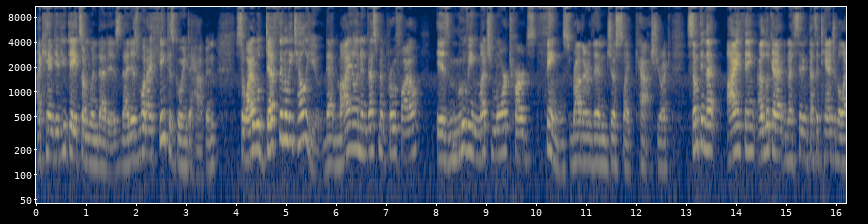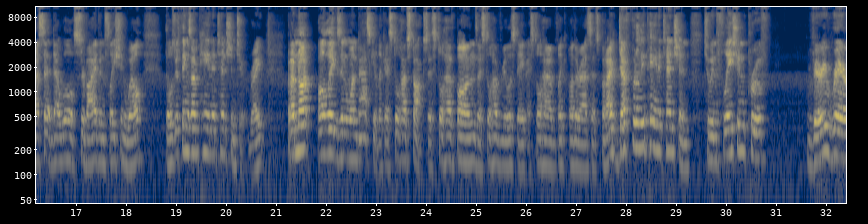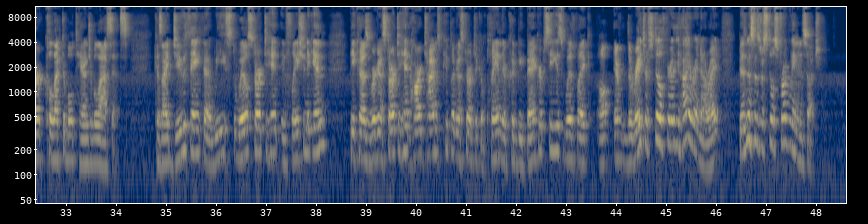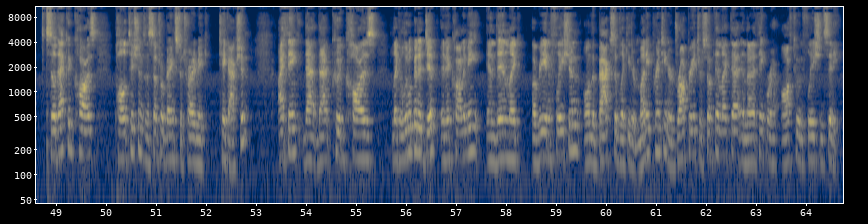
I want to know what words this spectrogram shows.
I can't give you dates on when that is. That is what I think is going to happen. So I will definitely tell you that my own investment profile is moving much more towards things rather than just like cash. You're like something that I think I look at and I think that's a tangible asset that will survive inflation well. Those are things I'm paying attention to, right? But I'm not all eggs in one basket. Like I still have stocks, I still have bonds, I still have real estate, I still have like other assets. But I'm definitely paying attention to inflation proof, very rare collectible tangible assets. Because I do think that we st- will start to hit inflation again because we're going to start to hit hard times. People are going to start to complain. There could be bankruptcies with like all, the rates are still fairly high right now, right? Businesses are still struggling and such. So that could cause politicians and central banks to try to make take action. I think that that could cause like a little bit of dip in economy and then like a reinflation on the backs of like either money printing or drop rates or something like that and then I think we're off to inflation city.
